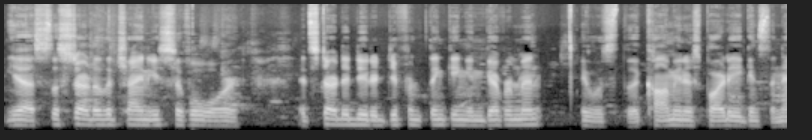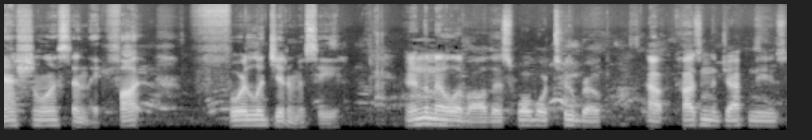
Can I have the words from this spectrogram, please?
Yes, the start of the Chinese Civil War. It started due to different thinking in government. It was the Communist Party against the Nationalists, and they fought for legitimacy. And in the middle of all this, World War II broke out, causing the Japanese,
